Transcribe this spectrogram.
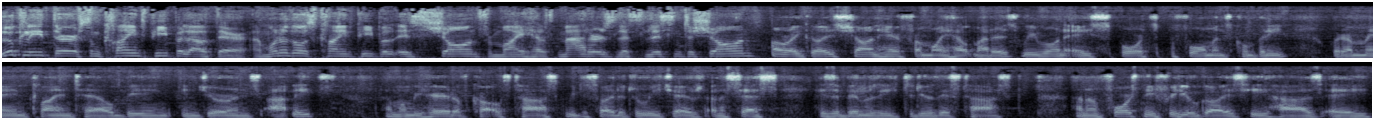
Luckily, there are some kind people out there, and one of those kind people is Sean from My Health Matters. Let's listen to Sean. All right, guys. Sean here from My Health Matters. We run a sports performance company with our main clientele being endurance athletes. And when we heard of Cottle's task, we decided to reach out and assess his ability to do this task. And unfortunately for you guys, he has a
